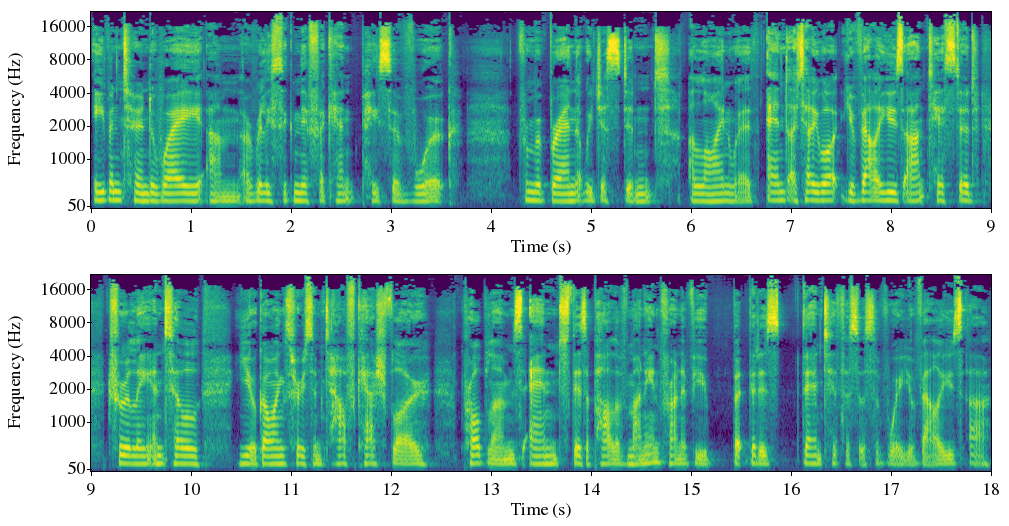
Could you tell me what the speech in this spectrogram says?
even turned away um, a really significant piece of work from a brand that we just didn't align with. And I tell you what, your values aren't tested truly until you're going through some tough cash flow problems and there's a pile of money in front of you, but that is the antithesis of where your values are.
